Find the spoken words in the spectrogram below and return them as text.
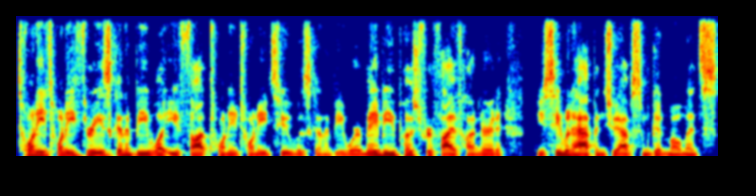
2023 is going to be what you thought 2022 was going to be, where maybe you push for 500, you see what happens, you have some good moments,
